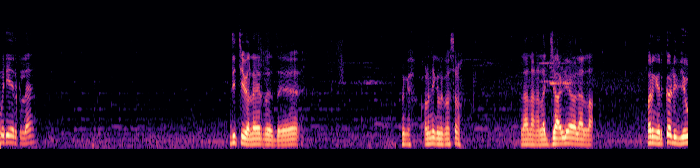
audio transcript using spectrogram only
மாதிரியே இருக்குல்ல? குதிச்சு விளையாடுறது. பாருங்க குழந்தைங்களுக்கோசரம் விளையாடலாம் நல்லா ஜாலியாக விளையாடலாம். பாருங்க இருக்காடி வியூ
